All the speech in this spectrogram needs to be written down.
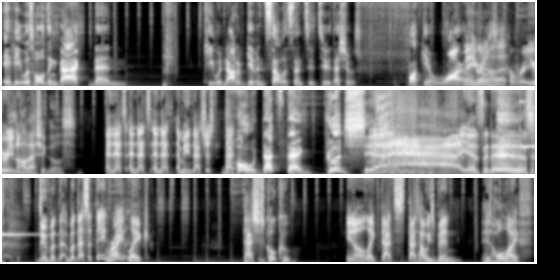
if he was holding back, then he would not have given Cell Senzu too. That shit was fucking wild. man, you that already know how was that. You already know how that shit goes. And that's and that's and that's. I mean, that's just that. oh, that's that good shit. Yeah, yes, it is, dude. But th- but that's the thing, right? Like, that's just Goku. You know, like that's that's how he's been his whole life.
